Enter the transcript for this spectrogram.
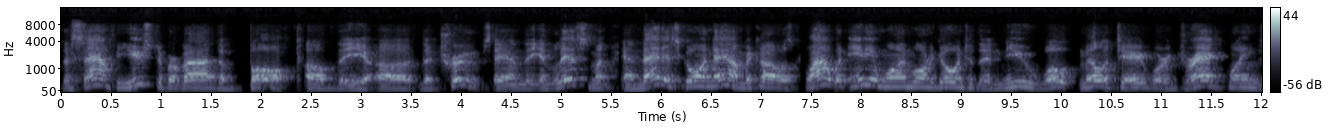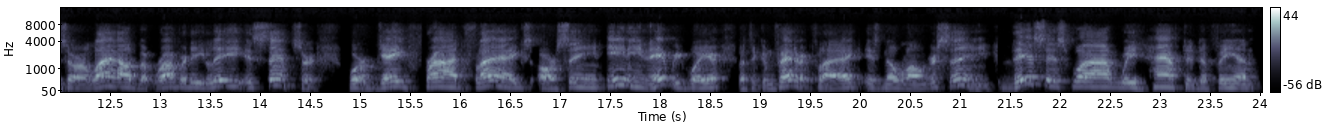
the South used to provide the bulk of the uh, the troops and the enlistment, and that is going down because why would anyone want to go into the new woke military where drag queens are allowed, but Robert E. Lee is censored? Where gay pride flags are seen any and everywhere, but the Confederate flag is no longer seen. This is why we have to defend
